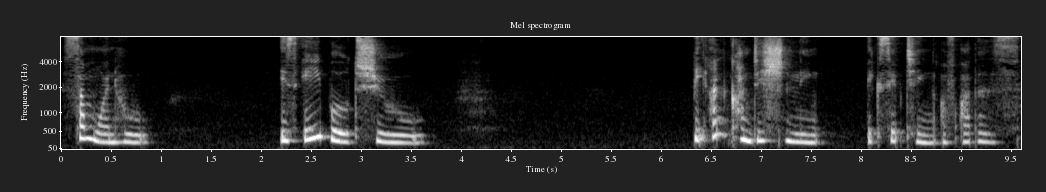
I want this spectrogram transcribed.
Someone who is able to be unconditionally accepting of others.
